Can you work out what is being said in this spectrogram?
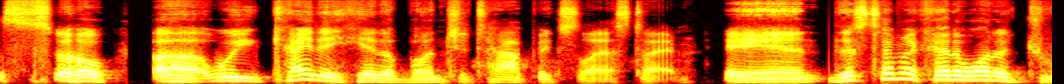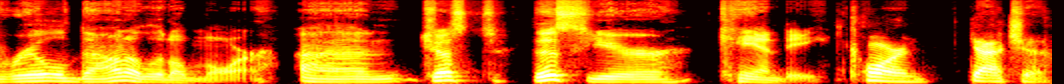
so uh, we kind of hit a bunch of topics last time, and this time I kind of want to drill down a little more on just this year candy corn. Gotcha.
